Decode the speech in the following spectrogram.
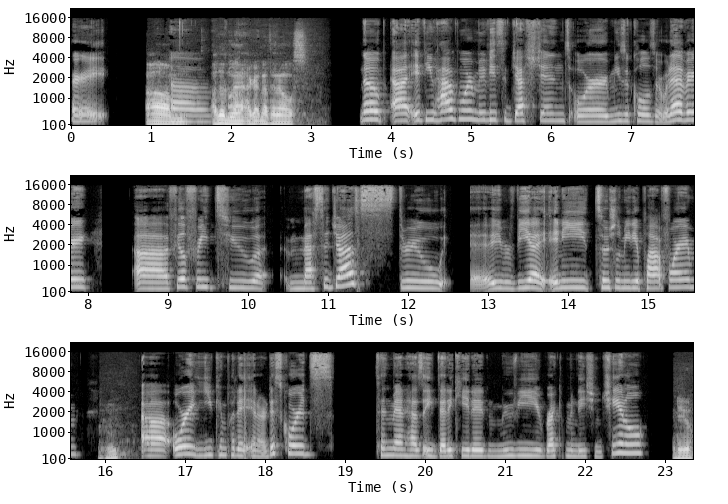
All right. Um, Um, other than cool. that, I got nothing else. Nope. Uh, if you have more movie suggestions or musicals or whatever, uh, feel free to message us through uh, via any social media platform, hmm uh, or you can put it in our discords. Tin Man has a dedicated movie recommendation channel, I do.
